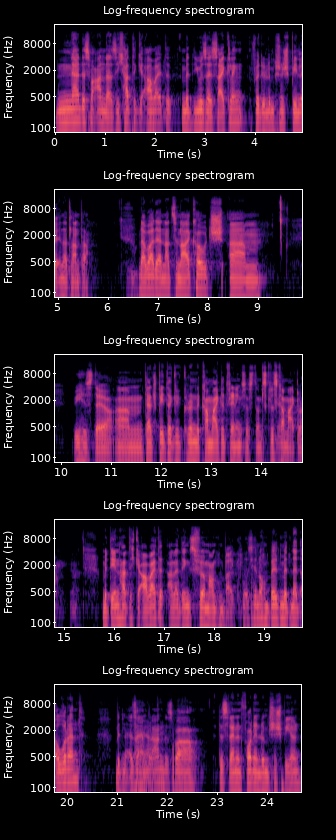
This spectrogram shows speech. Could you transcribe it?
Na, das war anders. Ich hatte gearbeitet mit USA Cycling für die Olympischen Spiele in Atlanta. Und da war der Nationalcoach, ähm, wie hieß der? Ähm, der hat später gegründet Carmichael Training Systems, Chris Carmichael. Mit denen hatte ich gearbeitet, allerdings für Mountainbike. Da ist hier noch ein Bild mit Net Overend, mit einem SRM dran. Das war das Rennen vor den Olympischen Spielen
